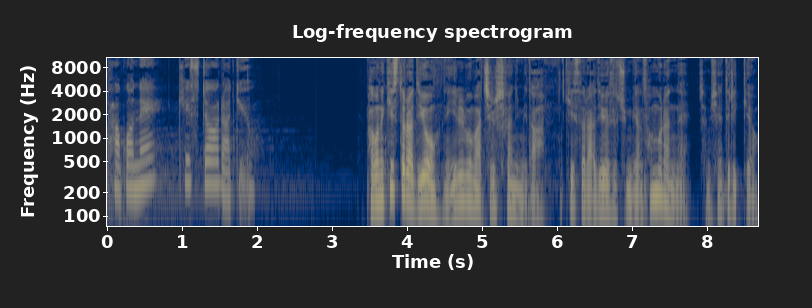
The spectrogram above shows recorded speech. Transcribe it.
박원의 키스 더 라디오 박원의 키스 더 라디오 네, 1부 마칠 시간입니다. 키스 더 라디오에서 준비한 선물 안내 잠시 해드릴게요.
